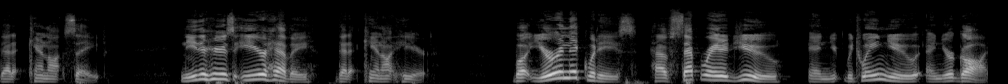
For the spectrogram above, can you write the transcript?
that it cannot save, neither his ear heavy, that it cannot hear. But your iniquities have separated you and between you and your God,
